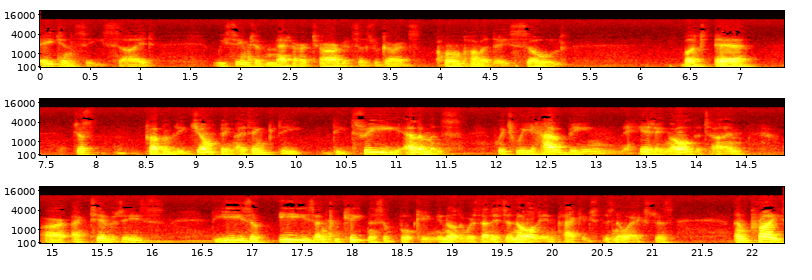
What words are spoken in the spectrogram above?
agency side, we seem to have met our targets as regards home holidays sold. But uh, just probably jumping, I think the, the three elements which we have been hitting all the time are activities, the ease of ease and completeness of booking. In other words, that it's an all-in package. There's no extras, and price.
